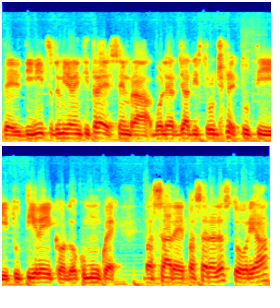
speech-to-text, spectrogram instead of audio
del- di inizio 2023 sembra voler già distruggere tutti, tutti i record o comunque passare, passare alla storia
